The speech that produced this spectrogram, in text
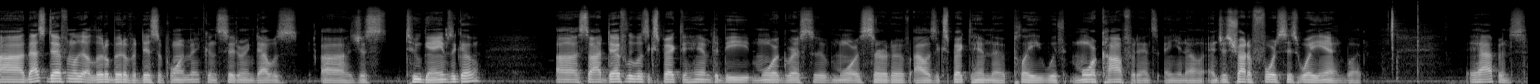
uh, that's definitely a little bit of a disappointment considering that was uh, just two games ago. Uh, so I definitely was expecting him to be more aggressive, more assertive. I was expecting him to play with more confidence and you know and just try to force his way in. But it happens.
